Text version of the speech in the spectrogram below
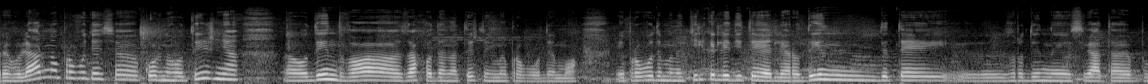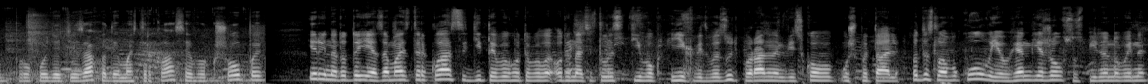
регулярно проводяться кожного тижня. Один-два заходи на тиждень ми проводимо. І проводимо не тільки для дітей, а для родин дітей. З родини свята проходять і заходи, і майстер-класи, і воркшопи. Ірина додає, за майстер-класи діти виготовили 11 листівок. Їх відвезуть пораненим військовим у шпиталь. Владислав Уколов, Євген Єжов, Суспільне новини,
